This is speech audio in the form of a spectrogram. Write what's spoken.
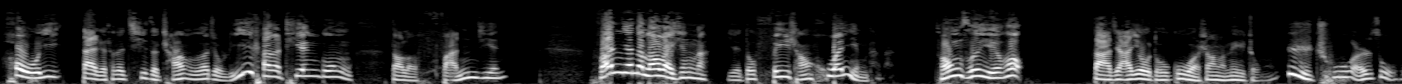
后羿带着他的妻子嫦娥就离开了天宫，到了凡间。凡间的老百姓呢，也都非常欢迎他们。从此以后，大家又都过上了那种日出而作、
